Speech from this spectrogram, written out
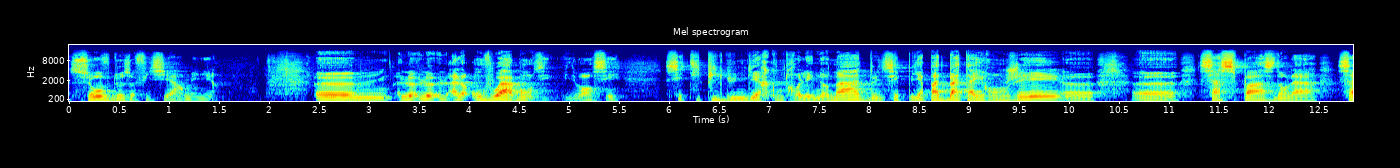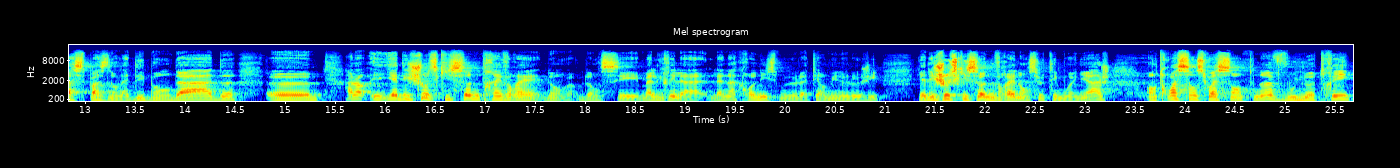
sauf deux officiers arméniens. Euh, alors on voit, bon, évidemment, c'est typique d'une guerre contre les nomades, il n'y a pas de bataille rangée, euh, euh, ça, se passe dans la, ça se passe dans la débandade. Alors, il y a des choses qui sonnent très vraies, dans, ces, malgré l'anachronisme de la terminologie, il y a des choses qui sonnent vraies dans ce témoignage. En 369, vous noterez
